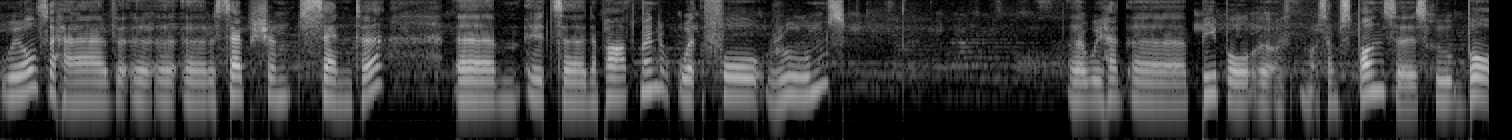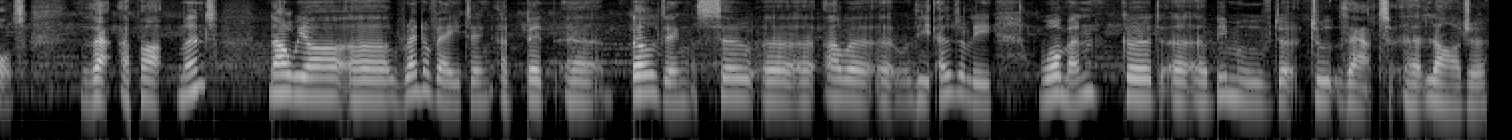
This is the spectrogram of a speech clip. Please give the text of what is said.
We also have a, a reception center. Um, it's an apartment with four rooms. Uh, we had uh, people, uh, some sponsors who bought that apartment. Now we are uh, renovating a bit uh, building so uh, our the elderly woman could be moved to that larger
